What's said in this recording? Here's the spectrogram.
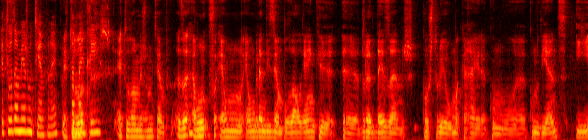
É tudo ao mesmo tempo, não é? Porque é também tudo, ris. É tudo ao mesmo tempo. É, um, é, um, é um grande exemplo de alguém que uh, durante 10 anos construiu uma carreira como uh, comediante e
